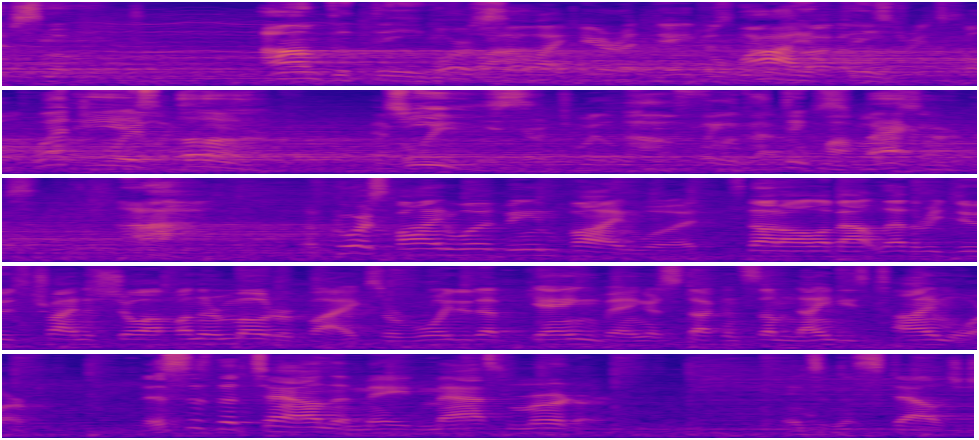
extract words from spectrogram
they're smoking. I'm the thing. Of why. so I hear a dangerous The why thing. What is uh? And believe me, Jeez. your toilet will be clean I think my back hurts. Ah. Of course, Vinewood being Vinewood, it's not all about leathery dudes trying to show off on their motorbikes or roided up gangbangers stuck in some 90s time warp. This is the town that made mass murder into nostalgia.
